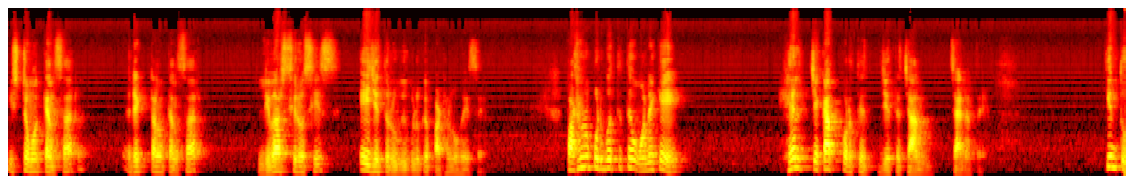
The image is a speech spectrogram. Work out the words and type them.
Stomach cancer, rectal cancer liver cirrhosis, এই জাতীয় রোগীগুলোকে পাঠানো হয়েছে। পাঠানোর পরিবর্তিতে অনেকে হেলথ চেক করতে যেতে চান চায়নাতে। কিন্তু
